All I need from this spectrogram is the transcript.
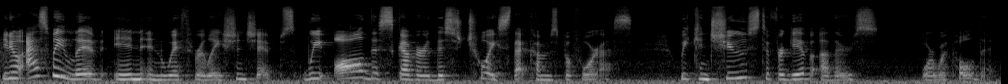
You know, as we live in and with relationships, we all discover this choice that comes before us. We can choose to forgive others or withhold it.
